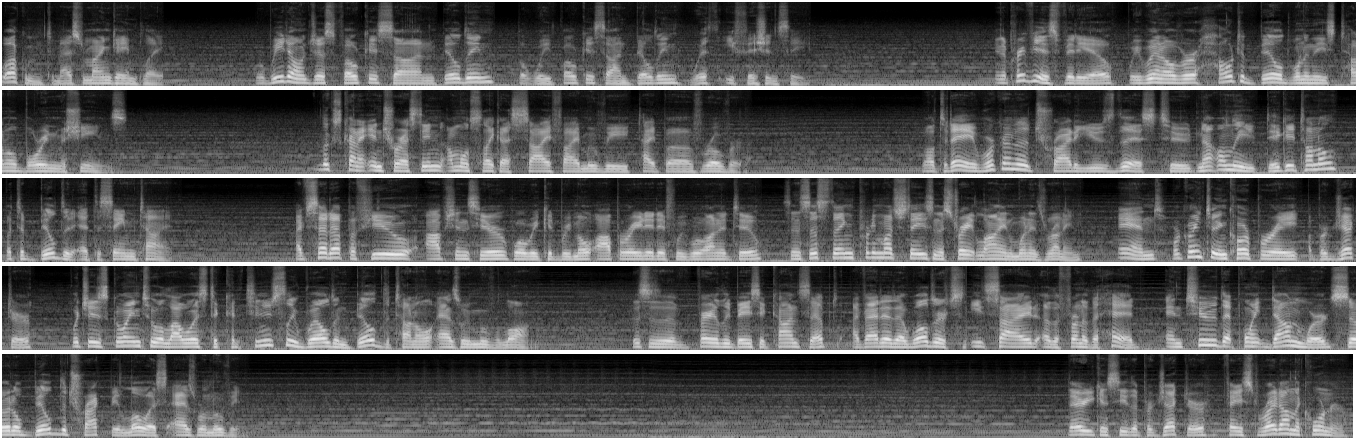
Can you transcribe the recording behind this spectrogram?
Welcome to Mastermind Gameplay, where we don't just focus on building, but we focus on building with efficiency. In a previous video, we went over how to build one of these tunnel boring machines. It looks kind of interesting, almost like a sci-fi movie type of rover. Well, today we're going to try to use this to not only dig a tunnel, but to build it at the same time. I've set up a few options here where we could remote operate it if we wanted to, since this thing pretty much stays in a straight line when it's running. And we're going to incorporate a projector, which is going to allow us to continuously weld and build the tunnel as we move along. This is a fairly basic concept. I've added a welder to each side of the front of the head, and two that point downwards so it'll build the track below us as we're moving. There you can see the projector faced right on the corner.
